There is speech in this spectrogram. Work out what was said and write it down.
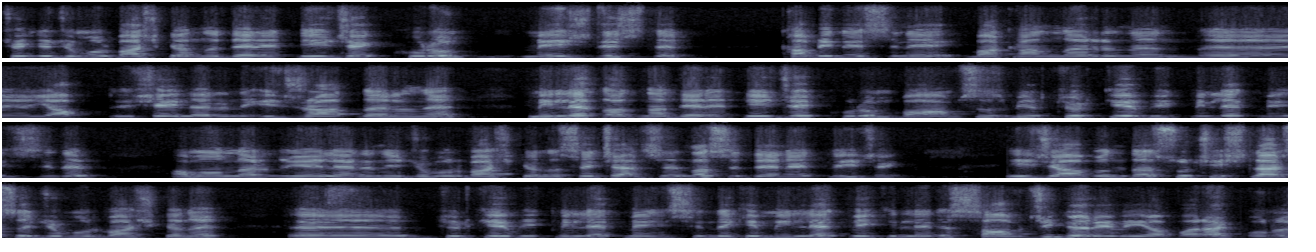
Çünkü Cumhurbaşkanını denetleyecek kurum meclistir. Kabinesini, bakanlarının e, yaptığı şeylerini, icraatlarını millet adına denetleyecek kurum bağımsız bir Türkiye Büyük Millet Meclisi'dir. Ama onların üyelerini Cumhurbaşkanı seçerse nasıl denetleyecek? İcabında suç işlerse Cumhurbaşkanı e, Türkiye Büyük Millet Meclisi'ndeki milletvekilleri savcı görevi yaparak onu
